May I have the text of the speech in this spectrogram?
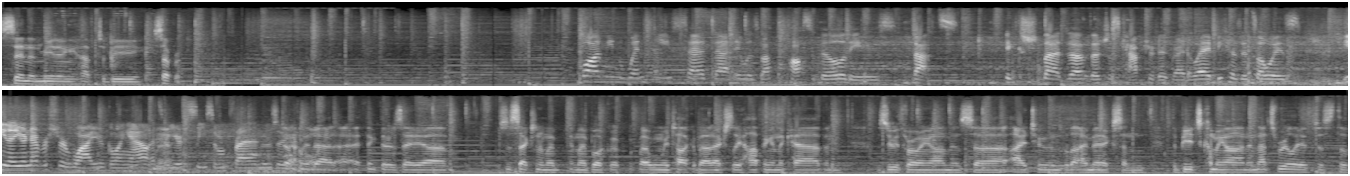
sin and meaning have to be separate. Well, I mean, when he said that it was about the possibilities, that's that, that, that just captured it right away because it's always, you know, you're never sure why you're going out and so you see some friends. There's definitely that. I think there's a uh, there's a section in my in my book about when we talk about actually hopping in the cab and Zoo throwing on his uh, iTunes with iMix and the beats coming on, and that's really just the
